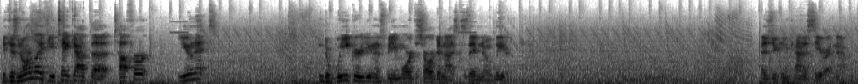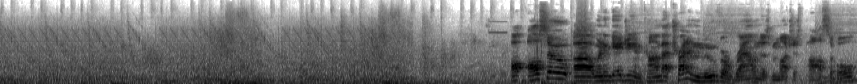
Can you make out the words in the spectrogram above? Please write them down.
Because normally if you take out the tougher unit, the weaker units will be more disorganized because they have no leader. As you can kind of see right now. Also, uh, when engaging in combat, try to move around as much as possible.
